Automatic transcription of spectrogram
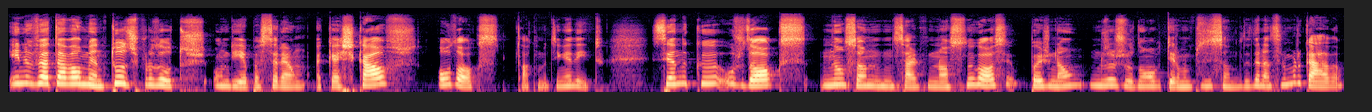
Inevitavelmente, todos os produtos um dia passarão a cash cows ou dogs, tal como eu tinha dito, sendo que os dogs não são necessários no nosso negócio, pois não nos ajudam a obter uma posição de liderança no mercado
